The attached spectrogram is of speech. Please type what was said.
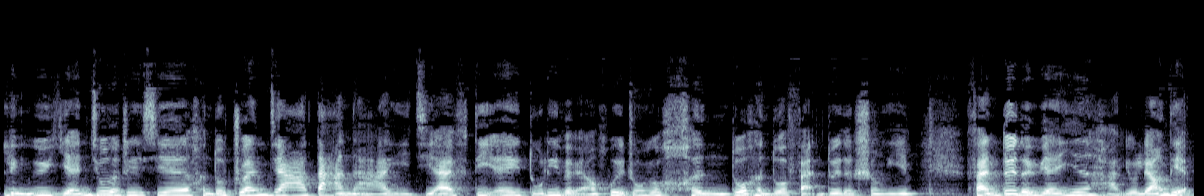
领域研究的这些很多专家大拿以及 FDA 独立委员会中，有很多很多反对的声音。反对的原因哈有两点，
